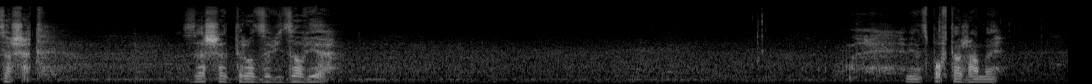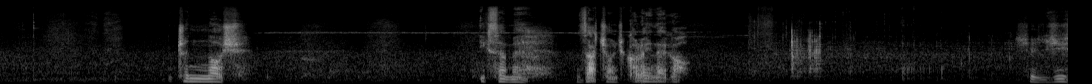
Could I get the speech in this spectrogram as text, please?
Zeszedł. Zeszedł, drodzy widzowie. Więc powtarzamy czynność i chcemy zaciąć kolejnego. Siedzi.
